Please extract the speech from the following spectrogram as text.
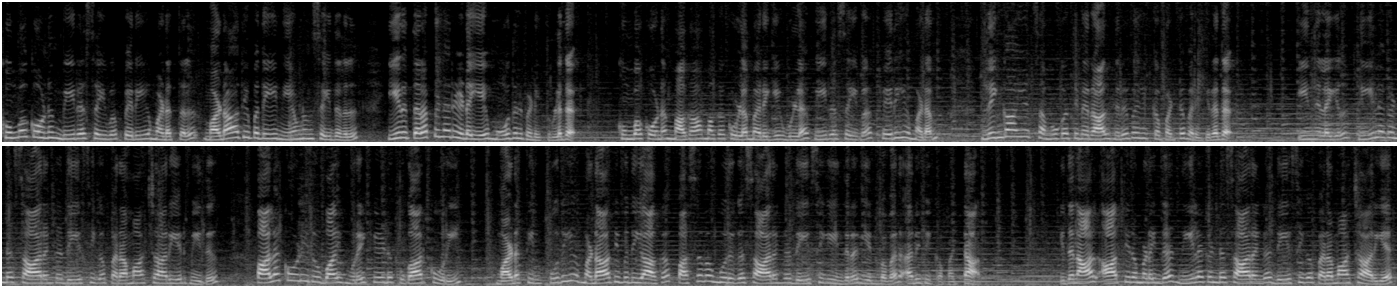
கும்பகோணம் வீரசைவ பெரிய மடத்தில் மடாதிபதியை நியமனம் செய்ததில் இரு தரப்பினரிடையே மோதல் வெடித்துள்ளது. கும்பகோணம் மகாமக குளம் அருகே உள்ள வீரசைவ பெரிய மடம் லிங்காயத் சமூகத்தினரால் நிர்வகிக்கப்பட்டு வருகிறது. இந்நிலையில் நீலகண்ட சாரங்க தேசிக பரமாச்சாரியர் மீது பல கோடி ரூபாய் முறைகேடு புகார் கூறி மடத்தின் புதிய மடாதிபதியாக பசவமுருக சாரங்க தேசிகேந்திரர் என்பவர் அறிவிக்கப்பட்டார். இதனால் ஆத்திரமடைந்த நீலகண்ட சாரங்க தேசிக பரமாச்சாரியர்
